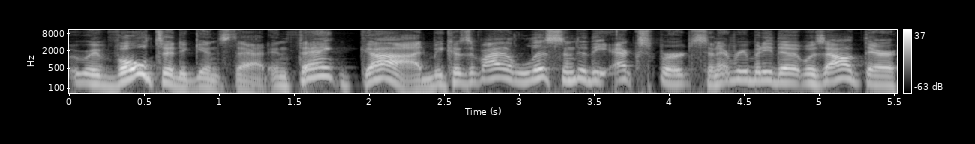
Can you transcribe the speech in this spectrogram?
revolted against that. And thank God, because if I had listened to the experts and everybody that was out there,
